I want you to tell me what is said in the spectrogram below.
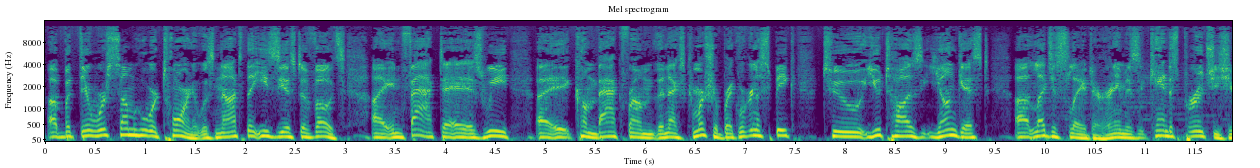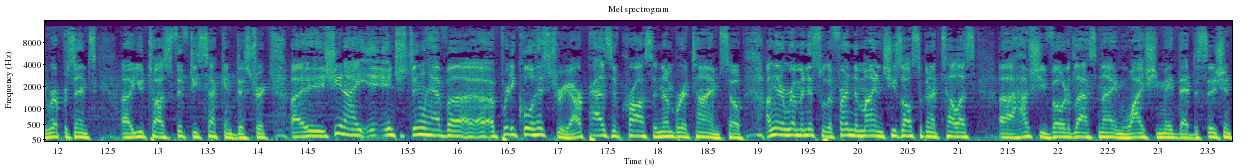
but there were some who were torn. It was not the easiest of votes. Uh, in fact, as we uh, come back from the next commercial break, we're going to speak to Utah's youngest uh, legislator. Her name is Candice Pierucci. She represents uh, Utah's 52nd district. Uh, she and I, interestingly, have a, a, pretty cool history. Our paths have crossed a number of times. So I'm going to reminisce with a friend of mine, and she's also going to tell us uh, how she voted last night and why she made that decision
